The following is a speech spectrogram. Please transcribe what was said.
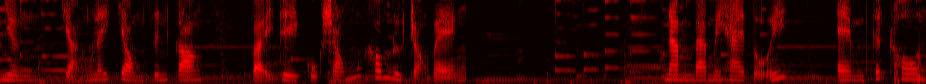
nhưng chẳng lấy chồng sinh con vậy thì cuộc sống không được trọn vẹn Năm 32 tuổi, em kết hôn.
